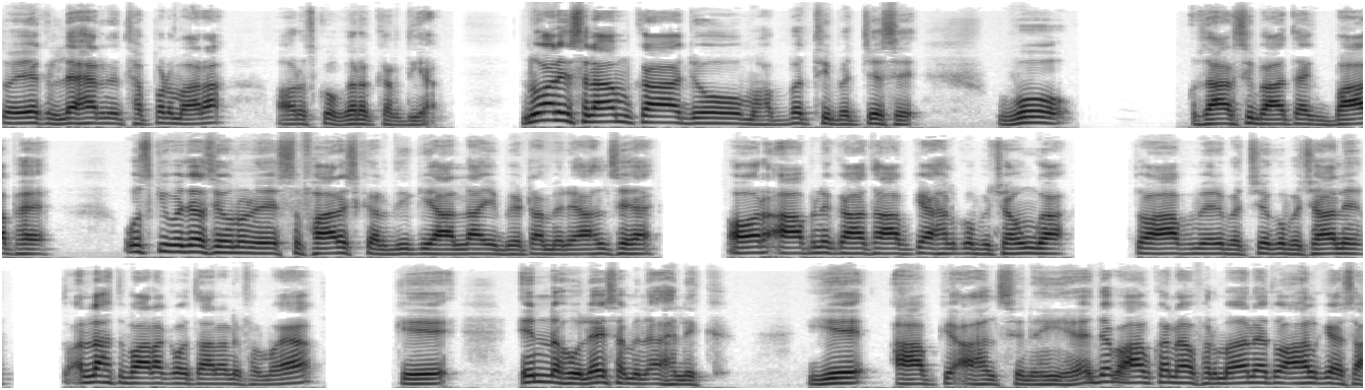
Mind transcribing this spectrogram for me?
तो एक लहर ने थप्पड़ मारा और उसको गर्क कर दिया। नू आसमाम का जो मोहब्बत थी बच्चे से, वो ज़ाहिर सी बात है, एक बाप है। उसकी वजह से उन्होंने सिफारिश कर दी कि अल्लाह, ये बेटा मेरे अहल से है। और आपने कहा था, आपके अहल को बचाऊँगा तो आप मेरे बच्चे को बचा लें। तो अल्लाह तबारक व ताली ने फरमाया कि इन नहुल समिन अहलिक। ये आपके अहल से नहीं है। जब आपका नाफरमान है तो अहल कैसा?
